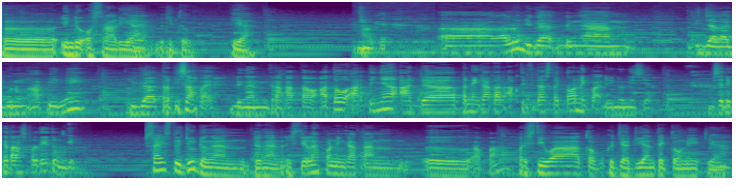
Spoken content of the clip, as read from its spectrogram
eh, Indo Australia Iya. begitu. Ya. Oke. Eh, lalu juga dengan gejala gunung api ini juga terpisah pak ya dengan Krakatau atau artinya ada peningkatan aktivitas tektonik pak di Indonesia bisa dikatakan seperti itu mungkin Saya setuju dengan dengan istilah peningkatan eh, apa peristiwa atau kejadian tektonik ya. Hmm.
